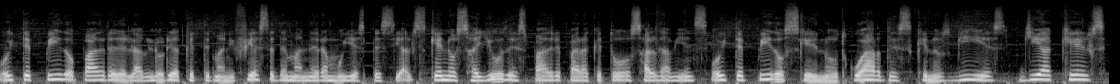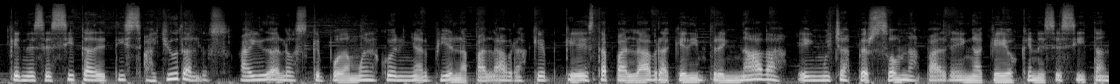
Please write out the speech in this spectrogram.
Hoy te pido, Padre de la Gloria, que te manifiestes de manera muy especial, que nos ayudes, Padre, para que todo salga bien. Hoy te pido que nos guardes, que nos guíes, guía a aquel que necesita de ti. Ayúdalos, ayúdalos que podamos escudriñar bien la palabra, que, que esta palabra quede impregnada en muchas personas, Padre, en aquellos que necesitan.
